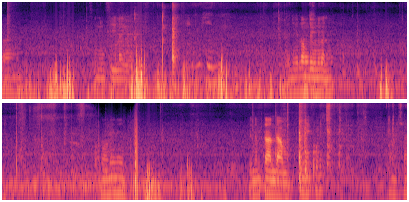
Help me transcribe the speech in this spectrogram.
ตาลสีหนึ่งสีอะไรอ่ยหินเดี๋ยวนี้ลองดึงดูก่อนนะอ๋อนี่นี่เป็นน้ำตาลดำนนี้พวกนี้ไม่ใช่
